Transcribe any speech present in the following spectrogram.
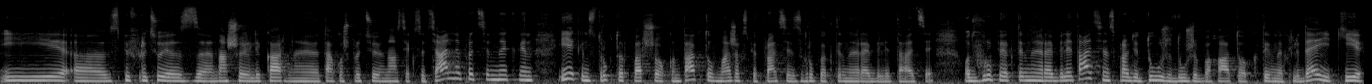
І е, співпрацює з нашою лікарнею. Також працює у нас як соціальний працівник. Він і як інструктор першого контакту в межах співпраці з групою активної реабілітації. От в групі активної реабілітації насправді дуже дуже багато активних людей, які.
